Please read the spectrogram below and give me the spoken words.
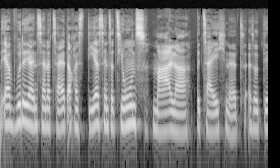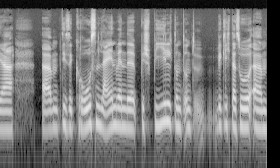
Er wurde ja in seiner Zeit auch als der Sensationsmaler bezeichnet, also der ähm, diese großen Leinwände bespielt und, und wirklich da so ähm,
